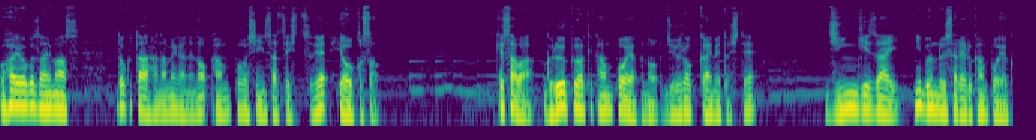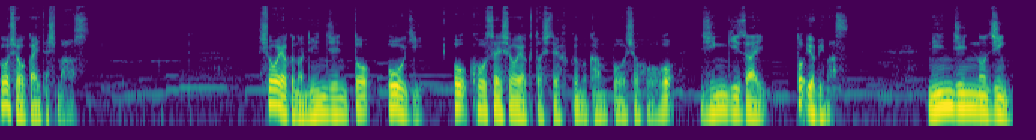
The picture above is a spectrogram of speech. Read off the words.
おはようございます。ドクター花眼鏡の漢方診察室へようこそ。今朝はグループ分け漢方薬の16回目として腎義剤に分類される漢方薬を紹介いたします。生薬の人参と奥義を構成生薬として含む漢方処方を腎義剤と呼びます。人参の腎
